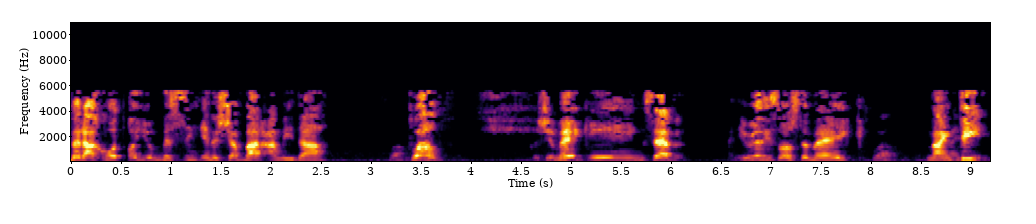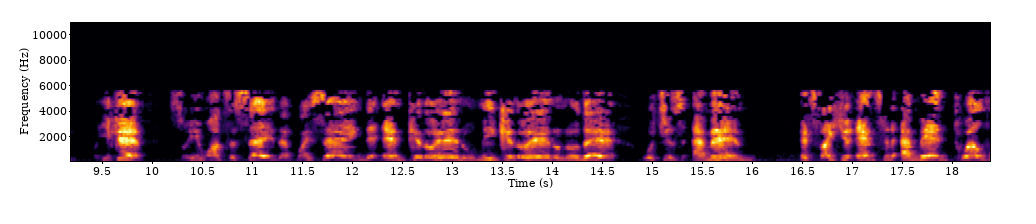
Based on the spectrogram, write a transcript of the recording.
berachot are you missing in a Shabbat Amidah? Twelve. Twelve. Because you're making seven. And you're really supposed to make Twelve. 19. But you can't. So he wants to say that by saying the En Kelohenu, Mi Kelohenu, Nodeh, which is Amen, it's like you answered Amen 12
